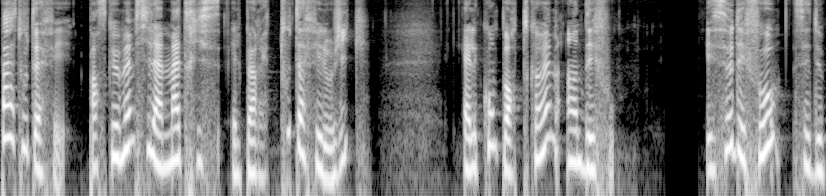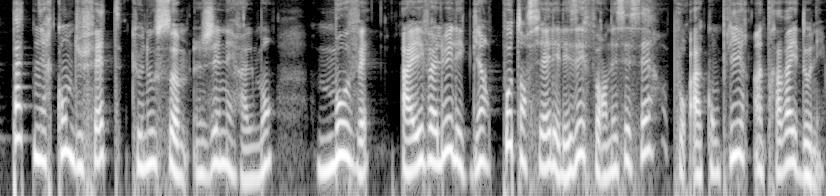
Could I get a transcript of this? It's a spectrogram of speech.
pas tout à fait. Parce que même si la matrice, elle paraît tout à fait logique, elle comporte quand même un défaut. Et ce défaut, c'est de ne pas tenir compte du fait que nous sommes généralement mauvais à évaluer les gains potentiels et les efforts nécessaires pour accomplir un travail donné.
